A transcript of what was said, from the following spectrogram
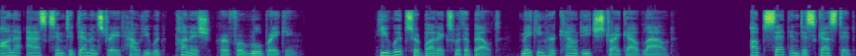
Anna asks him to demonstrate how he would punish her for rule breaking. He whips her buttocks with a belt, making her count each strike out loud. Upset and disgusted,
